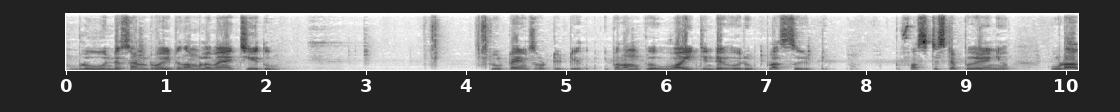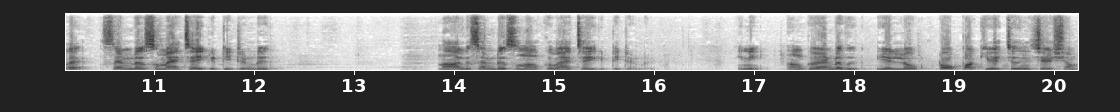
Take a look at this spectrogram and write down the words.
ബ്ലൂവിന്റെ സെന്ററുമായിട്ട് നമ്മൾ മാച്ച് ചെയ്തു. ടു ടൈംസ് റൊട്ടേറ്റ് ചെയ്തു. ഇപ്പം നമുക്ക് വൈറ്റിന്റെ ഒരു പ്ലസ് കിട്ടി. ഫസ്റ്റ് സ്റ്റെപ്പ് കഴിഞ്ഞു. കൂടാതെ സെന്റേഴ്സ് മാച്ചായി കിട്ടിയിട്ടുണ്ട്. നാല് സെന്റേഴ്സും നമുക്ക് മാച്ചായി കിട്ടിയിട്ടുണ്ട്. ഇനി നമുക്ക് വേണ്ടത് യെല്ലോ ടോപ്പാക്കി വെച്ചതിന് ശേഷം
